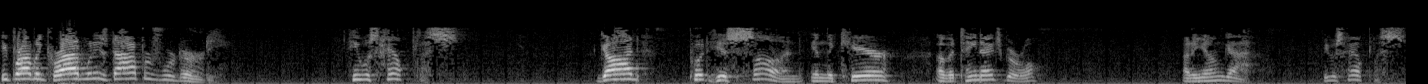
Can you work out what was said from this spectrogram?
He probably cried when his diapers were dirty. He was helpless. God put his son in the care of a teenage girl and a young guy. He was helpless.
